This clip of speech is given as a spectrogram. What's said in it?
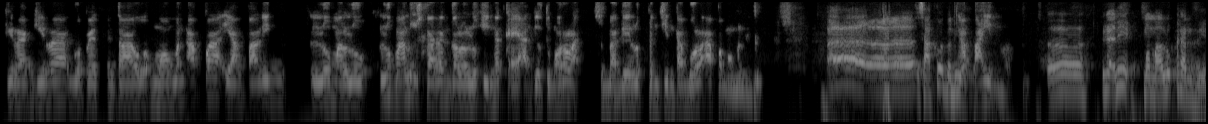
Kira-kira gue pengen tahu momen apa yang paling lo malu lo malu sekarang kalau lo ingat kayak until tomorrow lah sebagai lo pencinta bola apa momen itu? Eh, satu atau dua? Ngapain lo? Eh, enggak ini memalukan sih.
